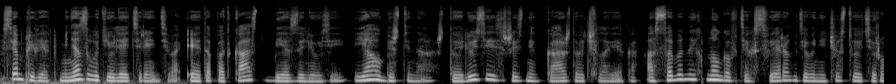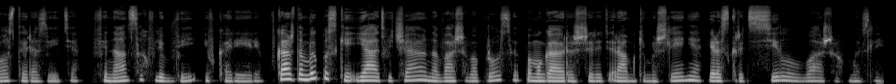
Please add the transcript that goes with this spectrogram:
Всем привет, меня зовут Юлия Терентьева, и это подкаст «Без иллюзий». Я убеждена, что иллюзии из жизни каждого человека. Особенно их много в тех сферах, где вы не чувствуете роста и развития, в финансах, в любви и в карьере. В каждом выпуске я отвечаю на ваши вопросы, помогаю расширить рамки мышления и раскрыть силу ваших мыслей.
